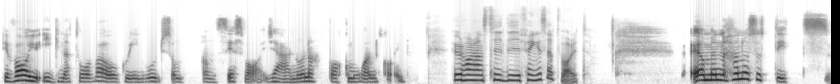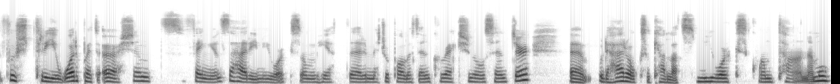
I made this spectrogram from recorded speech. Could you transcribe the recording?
det var ju Ignatova och Greenwood som anses vara hjärnorna bakom OneCoin. Hur har hans tid i fängelset varit? Ja, men han har suttit först tre år på ett ökänt fängelse här i New York som heter Metropolitan Correctional Center. Eh, och det här har också kallats New Yorks Guantanamo.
